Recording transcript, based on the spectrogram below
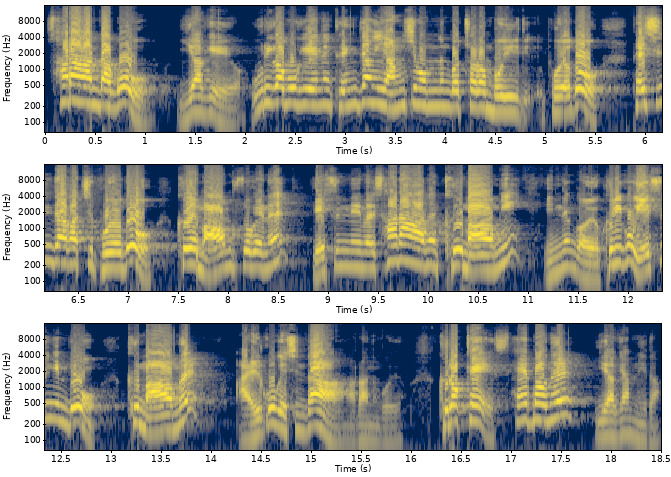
사랑한다고 이야기해요. 우리가 보기에는 굉장히 양심 없는 것처럼 보이, 보여도 배신자 같이 보여도 그의 마음 속에는 예수님을 사랑하는 그 마음이 있는 거예요. 그리고 예수님도 그 마음을 알고 계신다라는 거예요. 그렇게 세 번을 이야기합니다.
